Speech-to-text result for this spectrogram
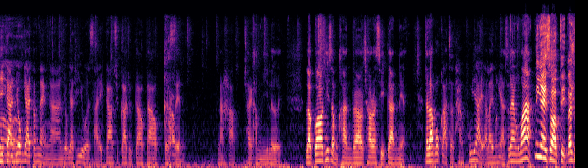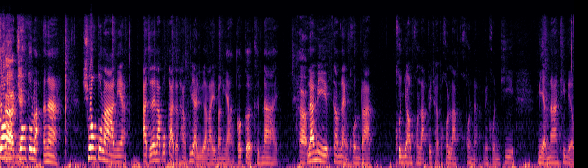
มีการโยกย้ายตำแหน่งงานยกย้ายที่อยู่อาศัย 99.99%นะครับใช้คำนี้เลย แล้วก็ที่สำคัญเราชาวราศีกันเนี่ยได้รับโอกาสจากทางผู้ใหญ่อะไรบางอย่างแสดงว่านี่ไงสอบติดราชช่วงการไงช่วงตุลานะช่วงตุลาเนี่ย อาจจะได้รับโอกาสจากทางผู้ใหญ่หรืออะไรบางอย่างก็เกิดขึ้นได้ครับและมีตำแหน่งคนรัก คุณยอมคนรักไปเถอะเพราะคนรักคนอะเป็นคนที่มีอำนาจที่เหนือ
